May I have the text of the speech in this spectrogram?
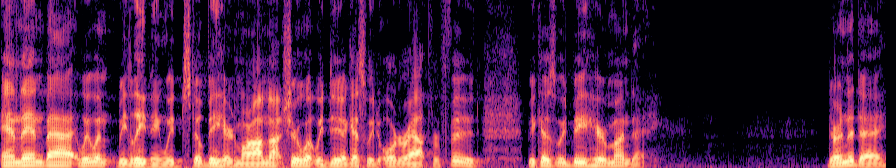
And then by, we wouldn't be leaving. We'd still be here tomorrow. I'm not sure what we'd do. I guess we'd order out for food because we'd be here Monday during the day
